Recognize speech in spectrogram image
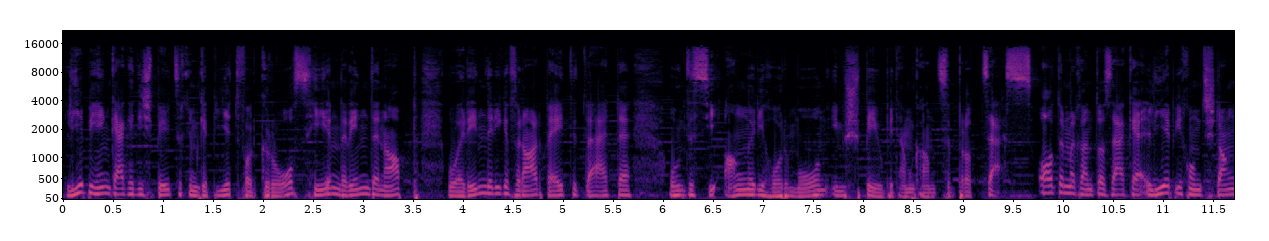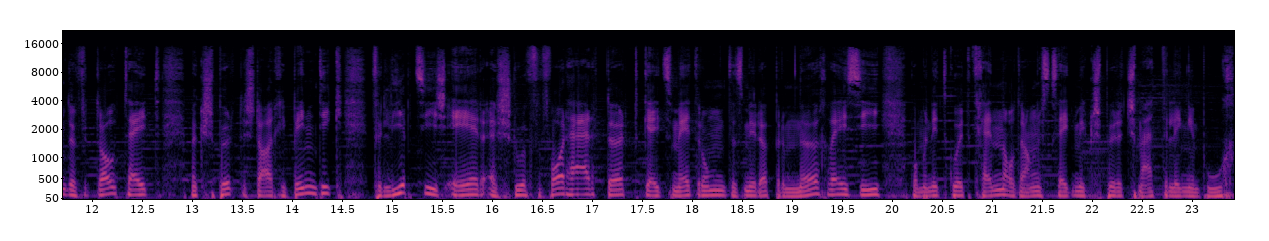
Liebe hingegen, die spielt sich im Gebiet von Grosshirnrinden ab, wo Erinnerungen verarbeitet werden und es sind andere Hormone im Spiel bei diesem ganzen Prozess. Oder man könnte auch sagen, Liebe kommt zustande durch Vertrautheit, man spürt eine starke Bindung. Verliebt sein ist eher eine Stufe vorher. Dort geht es mehr darum, dass wir jemandem nahe sein den wir nicht gut kennen. Oder anders gesagt, wir spüren die Schmetterlinge im Bauch,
